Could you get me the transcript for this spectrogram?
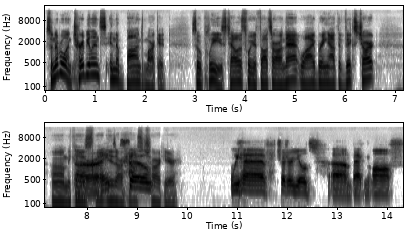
So number one, turbulence in the bond market. So please tell us what your thoughts are on that. While I bring out the VIX chart um, because right, is our house so- chart here. we have treasury yields um, backing off.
